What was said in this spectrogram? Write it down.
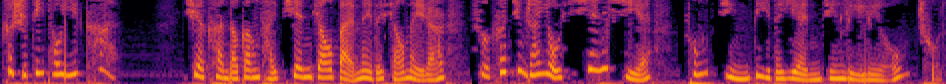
可是低头一看，却看到刚才千娇百媚的小美人儿此刻竟然有鲜血从紧闭的眼睛里流出来。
